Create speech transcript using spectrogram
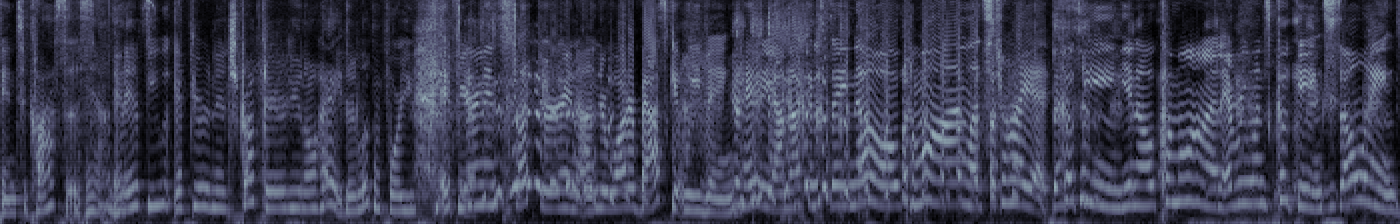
into classes. yeah, and if you if you're an instructor, you know, hey, they're looking for you. If you're an instructor in underwater basket weaving, hey, I'm not going to say no. Come on, let's try it. Cooking, you know, come on. Everyone's cooking, sewing.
